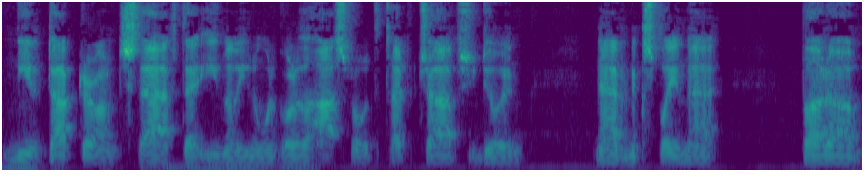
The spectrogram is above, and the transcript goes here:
need a doctor on staff that, you know, you don't want to go to the hospital with the type of jobs you're doing. And I haven't explained that. But um,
